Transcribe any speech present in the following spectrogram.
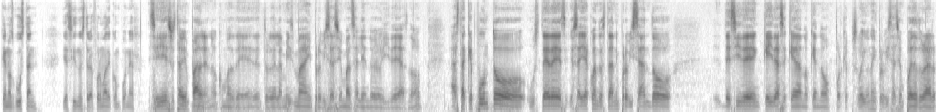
que nos gustan y así es nuestra forma de componer. Sí, eso está bien padre, ¿no? Como de dentro de la misma improvisación van saliendo ideas, ¿no? ¿Hasta qué punto ustedes, o sea, ya cuando están improvisando, deciden qué ideas se quedan o qué no? Porque, pues, güey, una improvisación puede durar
